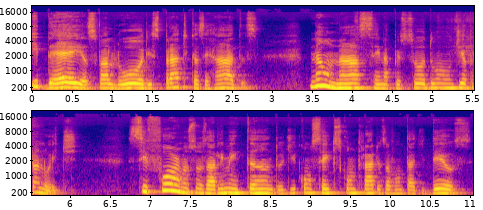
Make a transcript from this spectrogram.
Ideias, valores, práticas erradas não nascem na pessoa de um dia para a noite. Se formos nos alimentando de conceitos contrários à vontade de Deus,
